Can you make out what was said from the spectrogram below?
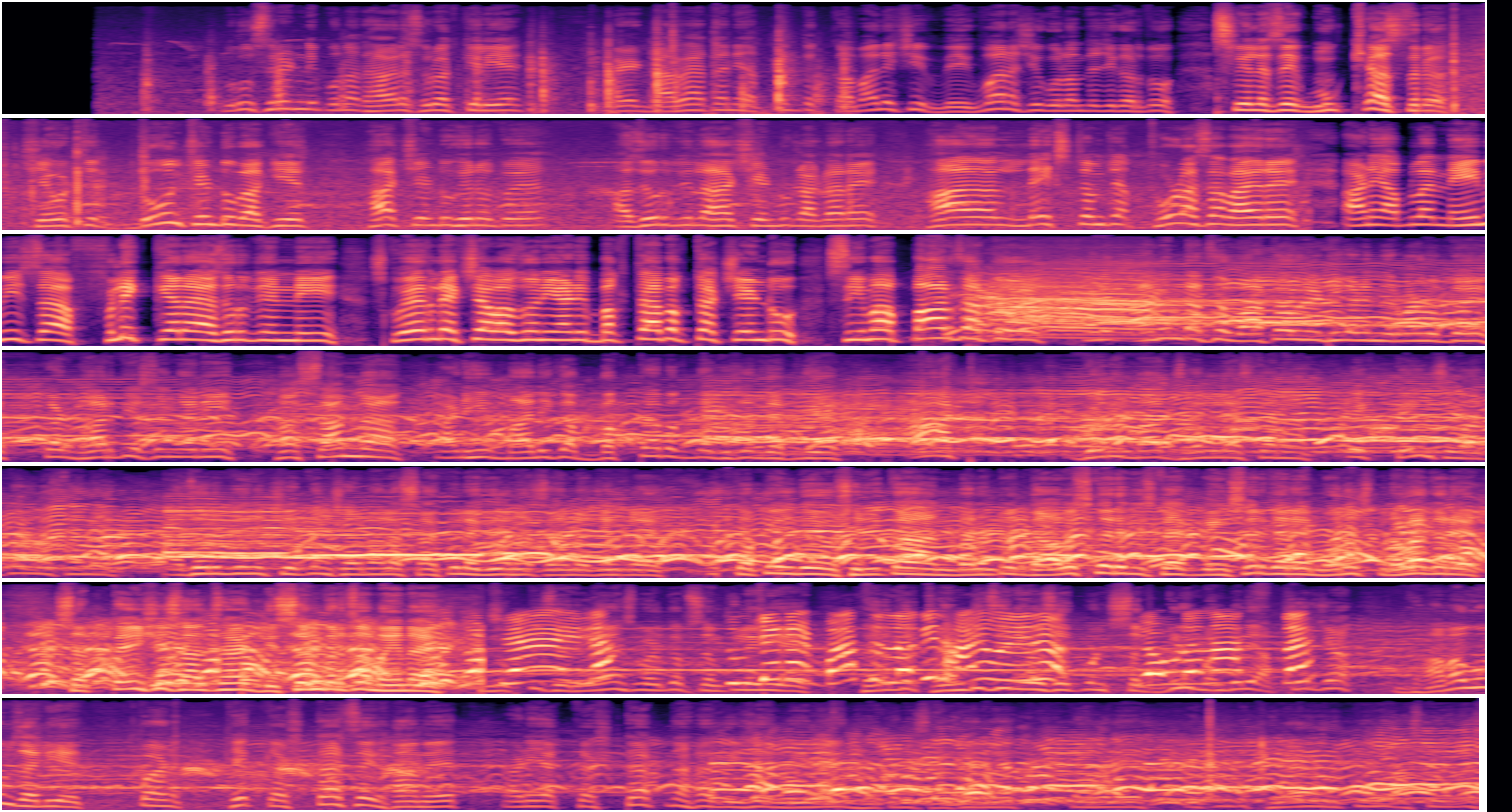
ब्रुस पुन्हा धावायला सुरुवात केली आहे. आणि डाव्या हाताने अत्यंत कमालीची वेगवान अशी गोलंदाजी करतो. ऑस्ट्रेलियाचं एक मुख्य अस्त्र. शेवटचे दोन चेंडू बाकी आहेत. हा चेंडू घेऊन येतोय. अझरुद्दीनला हा चेंडू टाकणार आहे. हा लेग स्टम्पच्या थोडासा बाहेर आहे. आणि आपला नेहमीचा फ्लिक केलाय अझरुद्दीननी स्क्वेअर लेगच्या बाजूने आणि बघता बघता चेंडू सीमा पार जातोय. आणि आनंदाचं वातावरण या ठिकाणी निर्माण होतंय. कारण भारतीय संघाने हा सामना आणि ही मालिका बघता बघता घेतली आहे. आठ गडी बाद झालेले असताना एक टेन्स वातावरण असताना अझरुद्दीन चेतन शर्माला साथीला घेऊन हा सामना जिंकलाय कपिल देव श्रीकांत बलवंत गावस्कर दिसत आहेत वेंगसरकर आहे मनोज प्रभाकर आहे सत्याऐंशी सालचा हा डिसेंबरचा महिना आहे. रिलायन्स वर्ल्ड कप संपलेली आहे. पण सगळी मंडळी? अक्षरशः घामाघूम झाली आहेत. पण हे कष्टाचे घाम आहेत आणि या कष्टातनं हा विजय मिळाला.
